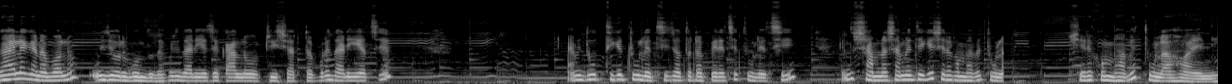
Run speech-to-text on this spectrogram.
গায়ে লাগে না বলো? ওই যে ওর বন্ধু দেখো যে দাঁড়িয়ে আছে, কালো টি শার্টটা পরে দাঁড়িয়ে আছে। আমি দূর থেকে তুলেছি, যতটা পেরেছি তুলেছি। কিন্তু সামনাসামনি থেকে সেরকমভাবে তোলা সেরকমভাবে তোলা হয়নি।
